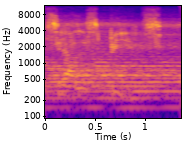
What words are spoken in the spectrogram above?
mix as beats.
